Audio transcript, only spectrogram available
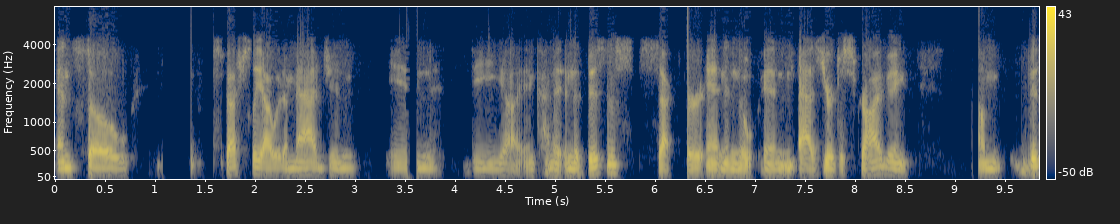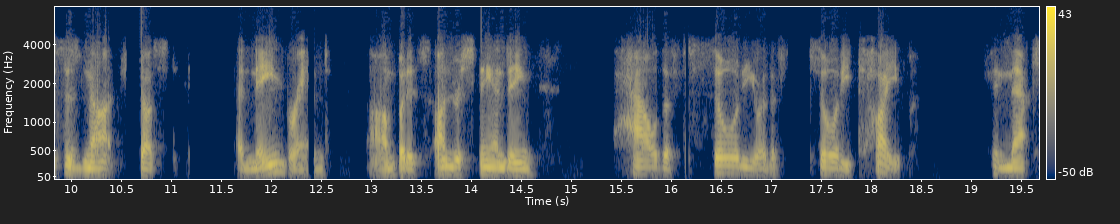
And so, especially I would imagine in the uh, in kind of in the business sector and in the in as you're describing, um, this is not just a name brand um, but it's understanding how the facility or the facility type connects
